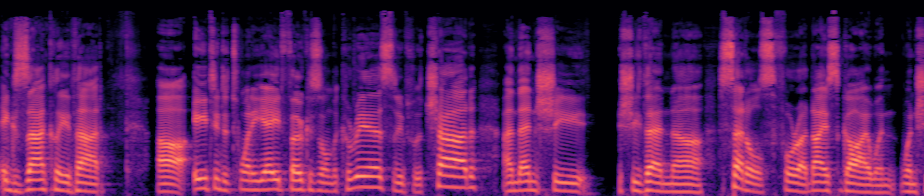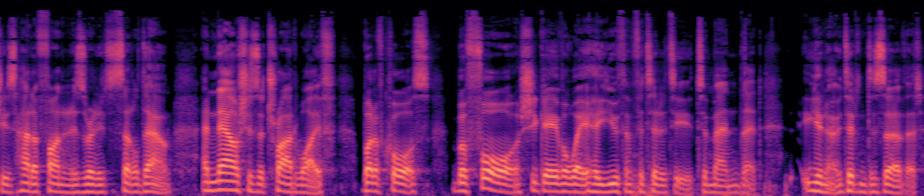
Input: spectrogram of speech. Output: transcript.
exactly that. Uh, 18 to 28, focuses on the career, sleeps with Chad, and then she she then uh, settles for a nice guy when when she's had her fun and is ready to settle down. And now she's a trad wife. But of course, before she gave away her youth and fertility to men that you know didn't deserve it.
